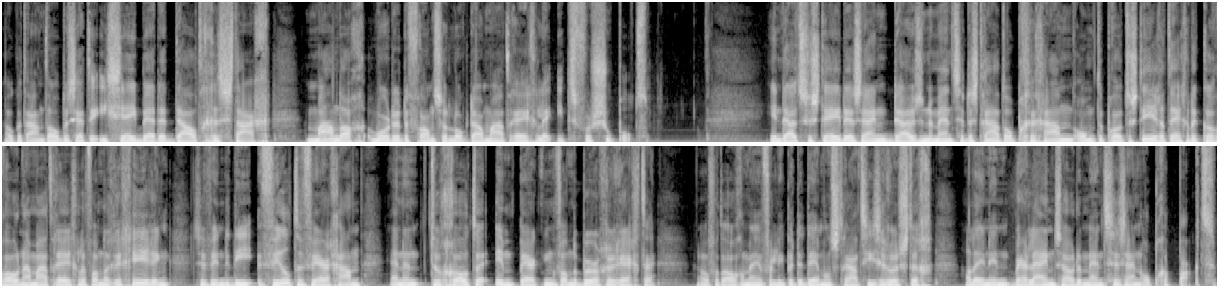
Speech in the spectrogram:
Ook het aantal bezette IC-bedden daalt gestaag. Maandag worden de Franse lockdownmaatregelen iets versoepeld. In Duitse steden zijn duizenden mensen de straat op gegaan om te protesteren tegen de coronamaatregelen van de regering. Ze vinden die veel te ver gaan en een te grote inperking van de burgerrechten. Over het algemeen verliepen de demonstraties rustig. Alleen in Berlijn zouden mensen zijn opgepakt.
